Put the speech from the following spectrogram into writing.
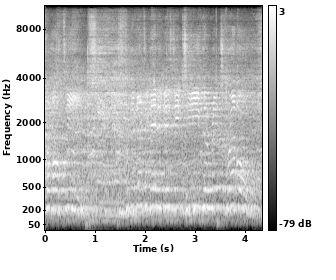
for both teams. For the designated the team, the Rich Rebels.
